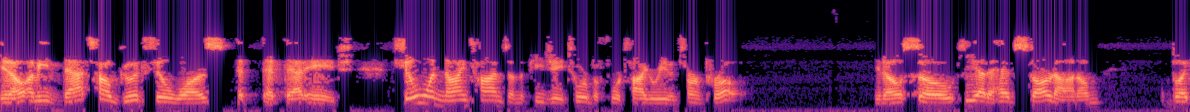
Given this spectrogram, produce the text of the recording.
You know, I mean, that's how good Phil was at, at that age. Phil won nine times on the PGA Tour before Tiger even turned pro. You know, so he had a head start on him but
